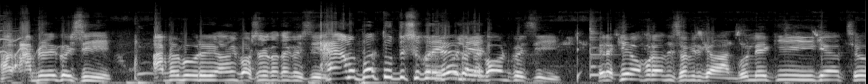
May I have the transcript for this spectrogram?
আর আপনারে কইছি আপনার বউরে আমি বাসরের কথা কইছি। হ্যাঁ আমার বক্ত উদ্দেশ্য করে এ কইলেন বেটা, কখন কইছি? এটা কে অপরাধী ছবির গান? ভুলে কি গেছো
